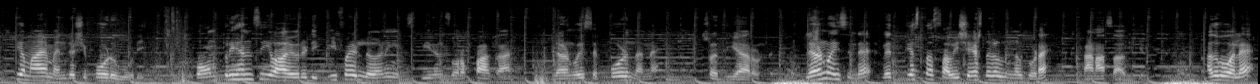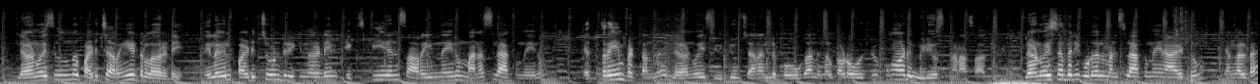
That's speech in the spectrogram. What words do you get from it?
കൃത്യമായ മെന്റർഷിപ്പോട് കൂടി. കോംപ്രിഹെൻസീവ് ആയ ഒരു ഡിഗ്നിഫൈഡ് ലേണിംഗ് എക്സ്പീരിയൻസ് ഉറപ്പാക്കാൻ ലേൺ വൈസ് എപ്പോഴും തന്നെ ശ്രദ്ധിക്കാറുണ്ട്. ലേൺ വൈസിന്റെ വ്യത്യസ്ത സവിശേഷതകൾ നിങ്ങൾക്കിവിടെ കാണാൻ സാധിക്കും. അതുപോലെ ലേൺ വൈസിൽ നിന്ന് പഠിച്ചിറങ്ങിയിട്ടുള്ളവരുടെയും നിലവിൽ പഠിച്ചുകൊണ്ടിരിക്കുന്നവരുടെയും എക്സ്പീരിയൻസ് അറിയുന്നതിനും മനസ്സിലാക്കുന്നതിനും എത്രയും പെട്ടെന്ന് ലേൺ വൈസ് യൂട്യൂബ് ചാനലിൽ പോവുക. നിങ്ങൾക്ക് അവിടെ ഒരുപാട് വീഡിയോസ് കാണാൻ സാധിക്കും. ലേൺ വൈസിനെ പറ്റി കൂടുതൽ മനസ്സിലാക്കുന്നതിനായിട്ടും ഞങ്ങളുടെ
